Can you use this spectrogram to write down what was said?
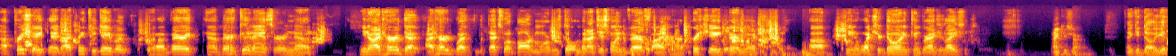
I appreciate that. I think you gave a, a very, a very good answer. And, uh, you know, I'd heard that, I'd heard what that's what Baltimore was doing, but I just wanted to verify it. And I appreciate very much, uh, you know, what you're doing and congratulations. Thank you, sir. Thank you, Delegate.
